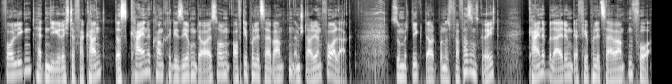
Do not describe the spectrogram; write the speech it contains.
Vorliegend hätten die Gerichte verkannt, dass keine Konkretisierung der Äußerung auf die Polizeibeamten im Stadion vorlag. Somit liegt laut Bundesverfassungsgericht keine Beleidigung der vier Polizeibeamten vor.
